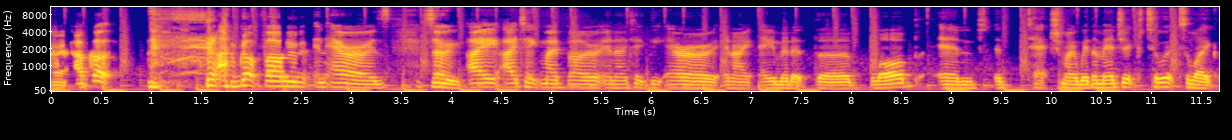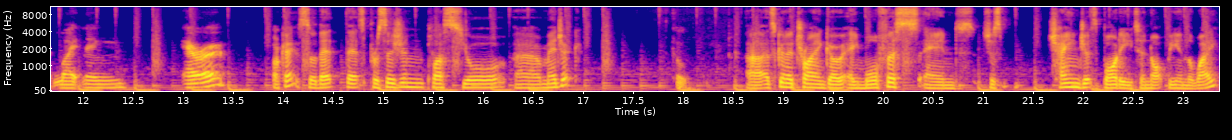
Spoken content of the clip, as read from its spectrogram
All right, I've got I've got bow and arrows. So I I take my bow and I take the arrow and I aim it at the blob and attach my weather magic to it to like lightning arrow. okay, so that that's precision plus your uh, magic. Cool. Uh, it's going to try and go amorphous and just change its body to not be in the way.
